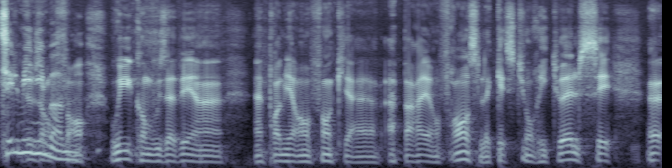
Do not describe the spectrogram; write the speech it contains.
c'est le minimum. Oui, quand vous avez un, premier enfant qui apparaît en France, la question rituelle, c'est euh,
